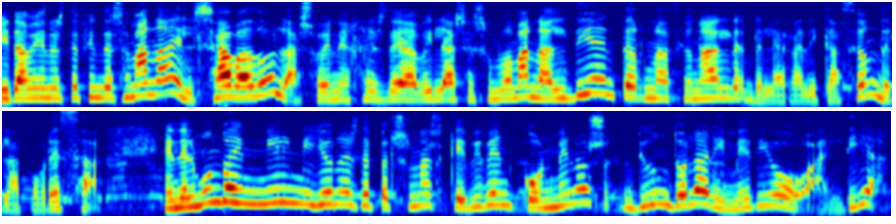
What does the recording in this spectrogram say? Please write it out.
Y también este fin de semana, el sábado, las ONGs de Ávila se sumaban al Día Internacional de la Erradicación de la Pobreza. En el mundo hay mil millones de personas que viven con menos de un dólar y medio al día,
